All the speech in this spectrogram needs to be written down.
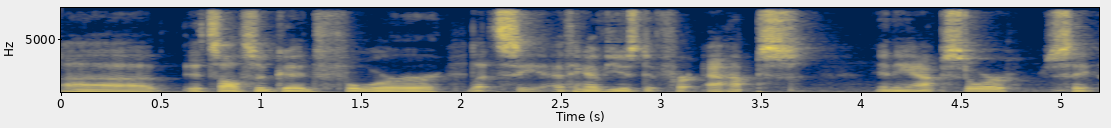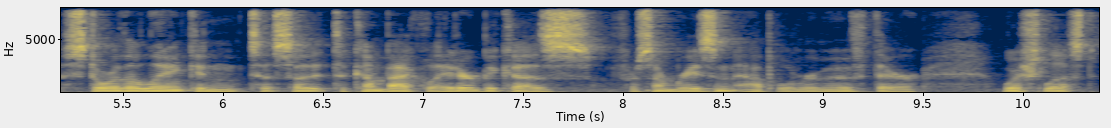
Uh, it's also good for, let's see, I think I've used it for apps in the App Store. Say, store the link and to so to come back later because for some reason Apple removed their wish list.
